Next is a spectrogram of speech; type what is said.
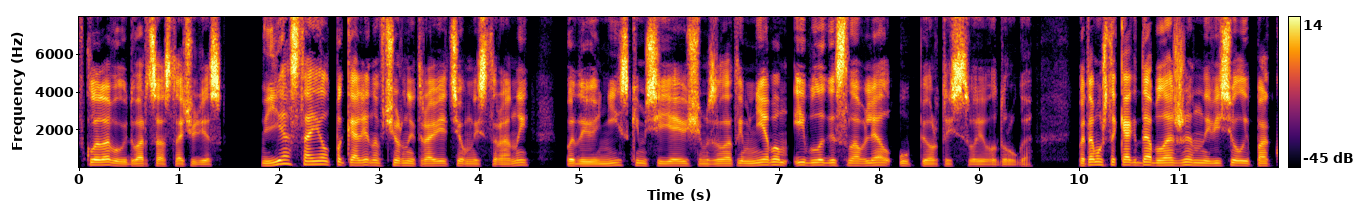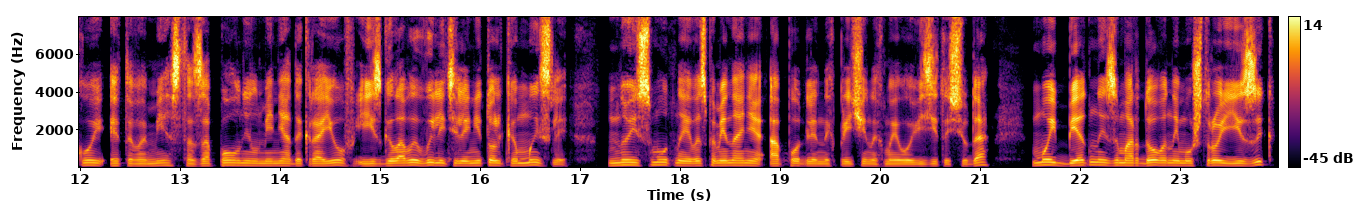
в кладовую Дворца Ста Чудес, я стоял по колено в черной траве темной стороны, под ее низким сияющим золотым небом и благословлял упертость своего друга — потому что когда блаженный веселый покой этого места заполнил меня до краев, и из головы вылетели не только мысли, но и смутные воспоминания о подлинных причинах моего визита сюда, мой бедный замордованный муштрой язык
